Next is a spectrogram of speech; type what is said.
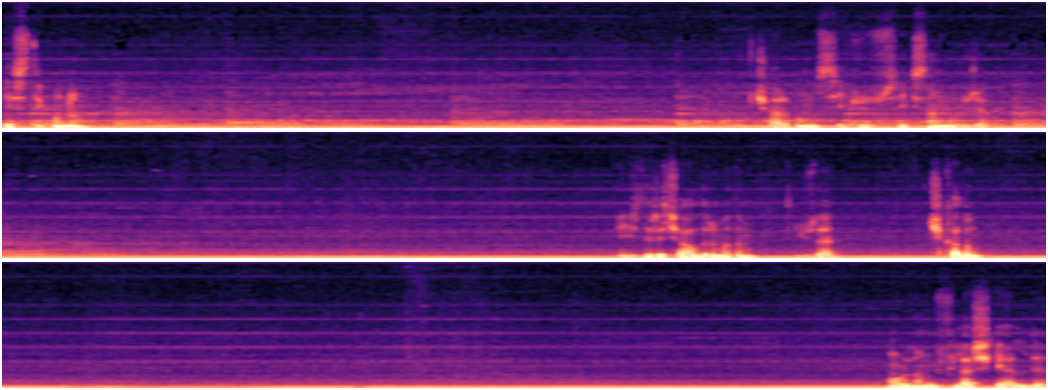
Kestik onu. Çarpımız 880 vuracak. Ejderi çaldırmadım. Güzel. Çıkalım. Oradan bir flash geldi.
